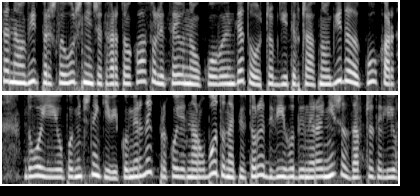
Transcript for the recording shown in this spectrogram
Це на обід прийшли учні 4 класу ліцею науковий. Для того, щоб діти вчасно обідали, кухар, двоє його помічників і комірник приходять на роботу на півтори-дві години раніше за вчителів,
